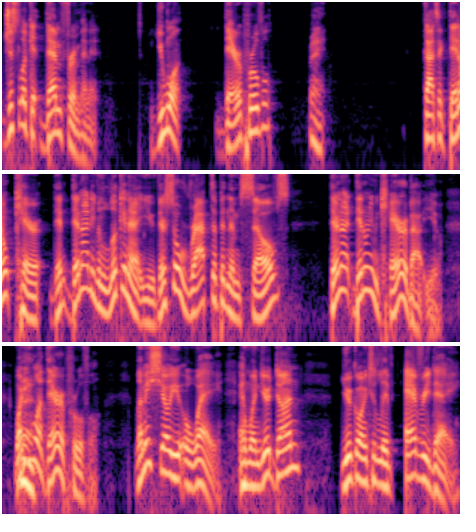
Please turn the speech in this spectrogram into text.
just look at them for a minute. You want their approval? Right. God's like, they don't care. They're, they're not even looking at you. They're so wrapped up in themselves. They're not, they don't even care about you. Why do you want their approval? Let me show you a way. And when you're done, you're going to live every day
